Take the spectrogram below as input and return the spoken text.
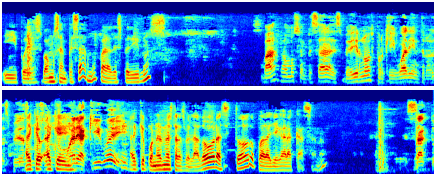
Y pues vamos a empezar, ¿no? Para despedirnos. Va, vamos a empezar a despedirnos porque igual entre las despedidas Hay que- hay muere aquí, güey. Hay que poner nuestras veladoras y todo para llegar a casa, ¿no? Exacto,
